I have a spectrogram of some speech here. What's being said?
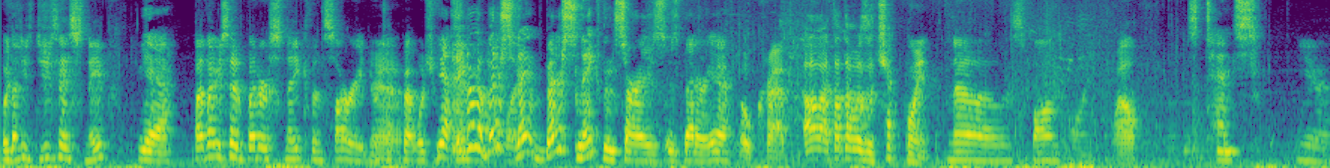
Wait, did you, did you say Snape? yeah I thought you said better snake than sorry. You were Yeah. talking about which yeah. game No, no, you better like. Better Snake than sorry is, is better. Yeah, Oh crap! Oh, I thought that was a checkpoint. No, spawn point. Well, it's tense. Yeah.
